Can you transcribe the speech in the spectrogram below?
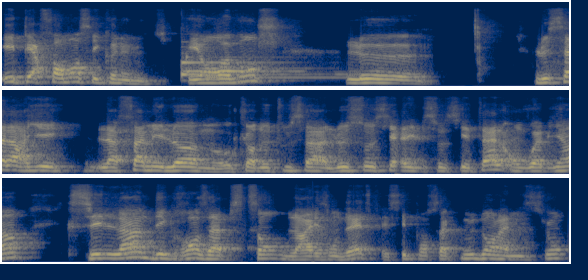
et performance économique. Et en revanche, le, le salarié, la femme et l'homme au cœur de tout ça, le social et le sociétal, on voit bien que c'est l'un des grands absents de la raison d'être. Et c'est pour ça que nous, dans la mission,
